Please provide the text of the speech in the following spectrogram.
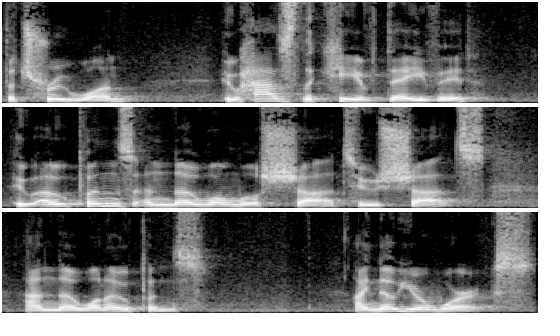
the true One, who has the key of David, who opens and no one will shut, who shuts and no one opens. I know your works.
